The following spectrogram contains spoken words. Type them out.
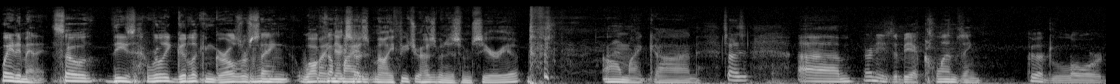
Wait a minute. So these really good-looking girls were saying, my "Welcome, next my." my future husband is from Syria. oh my God! So um, There needs to be a cleansing. Good Lord.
